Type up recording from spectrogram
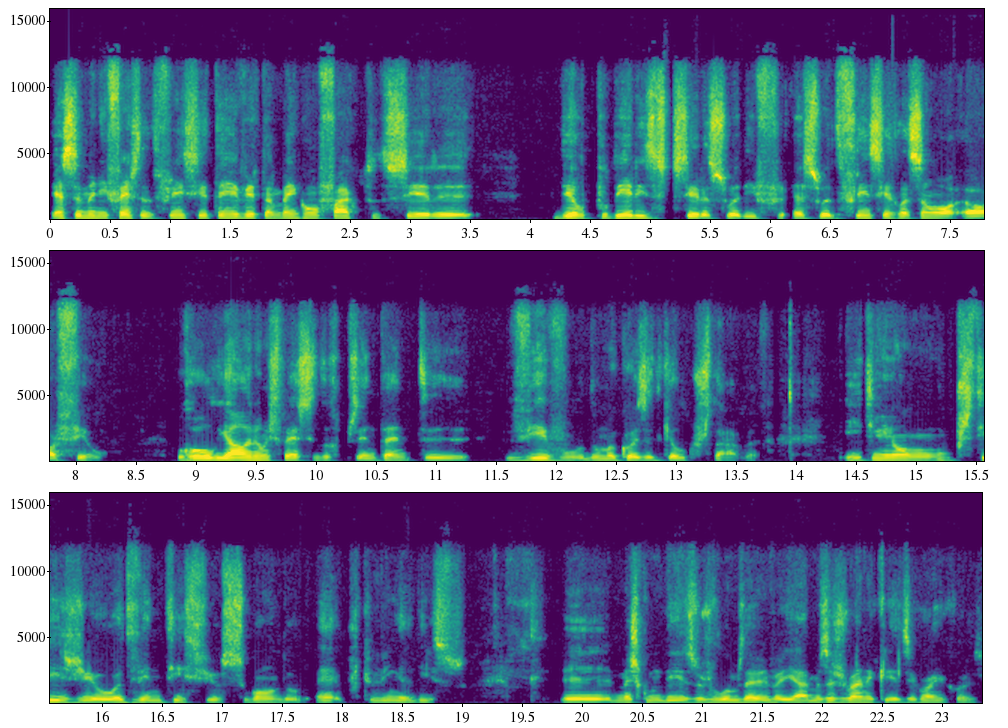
essa manifesta deferência tem a ver também com o facto de ser uh, dele poder exercer a sua, a sua diferença em relação ao, ao Orfeu. O Raul Leal era uma espécie de representante vivo de uma coisa de que ele gostava e tinha um prestígio adventício, segundo, é, porque vinha disso. Eh, mas, como diz, os volumes devem variar. Mas a Joana queria dizer qualquer coisa.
